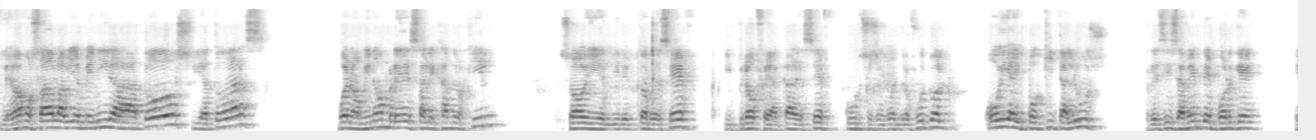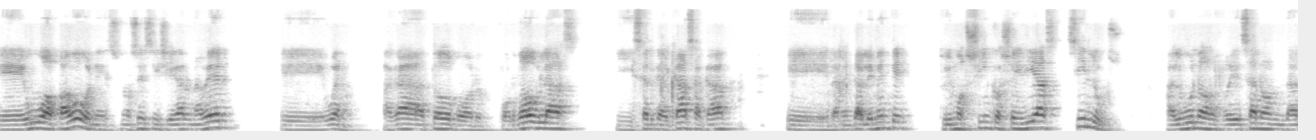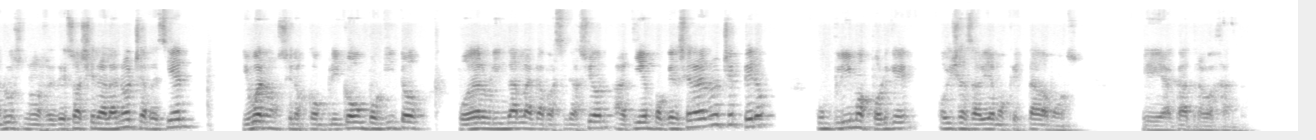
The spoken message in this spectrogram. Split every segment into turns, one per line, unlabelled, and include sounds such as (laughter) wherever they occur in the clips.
les vamos a dar la bienvenida a todos y a todas. Bueno, mi nombre es Alejandro Gil, soy el director de CEF y profe acá de CEF, Cursos Encuentro Fútbol. Hoy hay poquita luz, precisamente porque eh, hubo apagones, no sé si llegaron a ver. Eh, bueno, acá todo por, por Doblas y cerca de casa, acá, eh, lamentablemente, tuvimos cinco o seis días sin luz. Algunos regresaron, la luz nos regresó ayer a la noche recién, y bueno, se nos complicó un poquito poder brindar la capacitación a tiempo que era la noche, pero cumplimos porque hoy ya sabíamos que estábamos eh, acá trabajando.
